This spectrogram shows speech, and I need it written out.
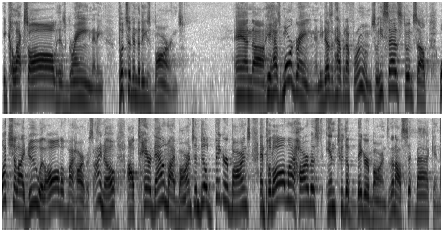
He collects all his grain and he puts it into these barns. And uh, he has more grain and he doesn't have enough room. So he says to himself, What shall I do with all of my harvest? I know I'll tear down my barns and build bigger barns and put all my harvest into the bigger barns. Then I'll sit back and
